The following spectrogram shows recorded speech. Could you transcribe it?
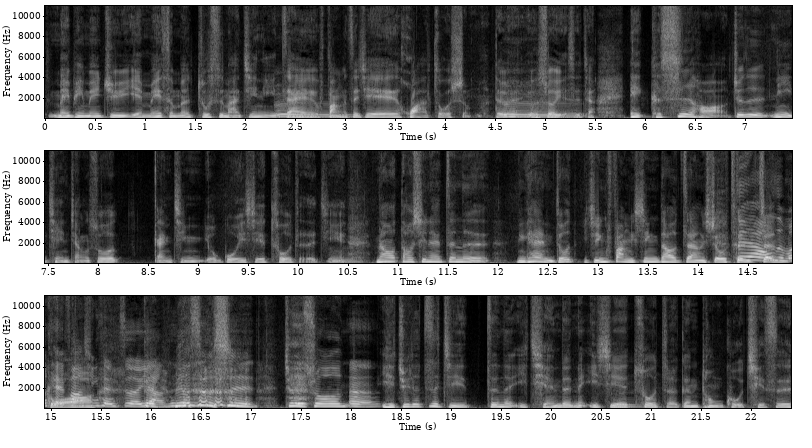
没凭没据，也没什么蛛丝马迹，你在放这些话做什么？嗯、对不对？有时候也是这样。哎、欸，可是哈，就是你以前讲说感情有过一些挫折的经验，嗯、然后到现在真的，你看你都已经放心到这样修成正果，对啊，我怎么可以放心成这样？没有，是不是？就是说，嗯，也觉得自己真的以前的那一些挫折跟痛苦，其实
